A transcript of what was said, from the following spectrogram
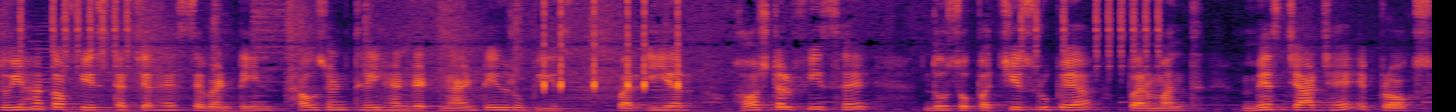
तो यहाँ का फ़ीस स्ट्रक्चर है seventeen thousand three hundred ninety rupees per year hostel fees है दो सौ पच्चीस रुपया पर मंथ। मेस चार्ज है approx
